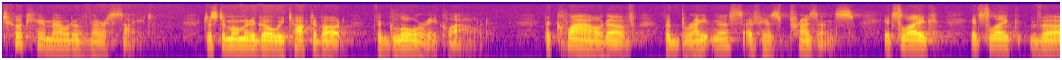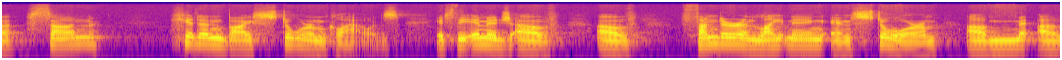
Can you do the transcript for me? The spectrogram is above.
took him out of their sight. Just a moment ago, we talked about the glory cloud, the cloud of the brightness of his presence. It's like, it's like the sun hidden by storm clouds. It's the image of, of thunder and lightning and storm, a, a,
